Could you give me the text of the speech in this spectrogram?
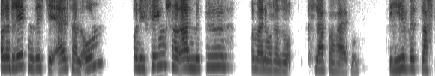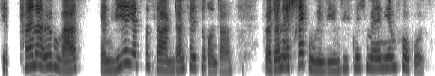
Und dann drehten sich die Eltern um und die fingen schon an mit, und meine Mutter so, Klappe halten. Hier wird, sagt jetzt keiner irgendwas. Wenn wir jetzt was sagen, dann fällt sie runter. Weil dann erschrecken wir sie und sie ist nicht mehr in ihrem Fokus.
